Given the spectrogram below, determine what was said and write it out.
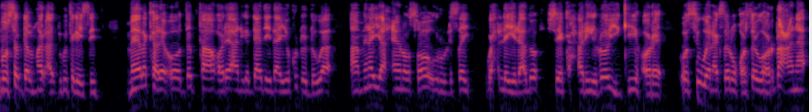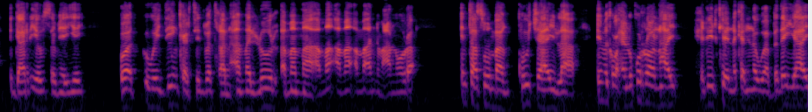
muuse dalmar aad ugu tegaysid meelo kale oo dadkaa hore aniga daadeyda iyo ku dhodhowaa aamina yaaxeen oo soo ururisay wax la yidhaahdo sheeka xiriirooyinkii hore oo si wanaagsan u qortay oo hordhacana gaariya u sameeyey. Oad weydiin kartid mataqan ama luul ama ma ama ama nimcanuura intaasun baan ku jahayn lahaa. Iminka waxaynu ku roonahay xidhiirkeenna kanina waa badan yahay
